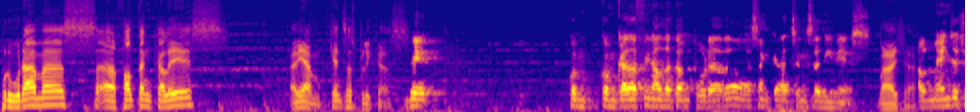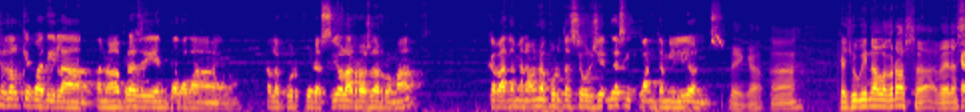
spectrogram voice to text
programes, eh, falten calés... Aviam, què ens expliques? Bé, com, com cada final de temporada s'han quedat sense diners. Vaja, Almenys això és el que va dir la, la nova presidenta de la, de la corporació, la Rosa Romà, que va demanar una aportació urgent de 50 milions. vinga. Ah, Que juguin a la grossa, a veure si...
